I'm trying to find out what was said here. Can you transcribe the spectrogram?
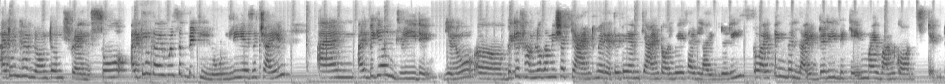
I don't have long term friends. So I think I was a bit lonely as a child. And I began reading, you know, uh, because we were always in Cantt and Cantt always had libraries. So I think the library became my one constant.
